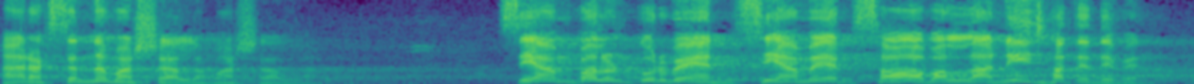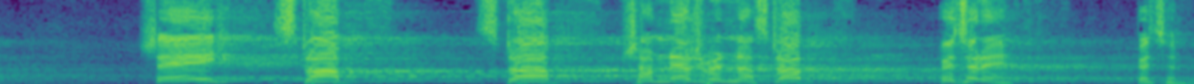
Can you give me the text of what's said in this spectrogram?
হ্যাঁ রাখছেন না? মাশাআল্লাহ মাশাআল্লাহ। সিয়াম পালন করবেন, সিয়ামের সওয়াব আল্লাহ নিজ হাতে দেবেন। সেই, স্টপ স্টপ। সামনে আসবেন না স্টপ পেছনে পেছনে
